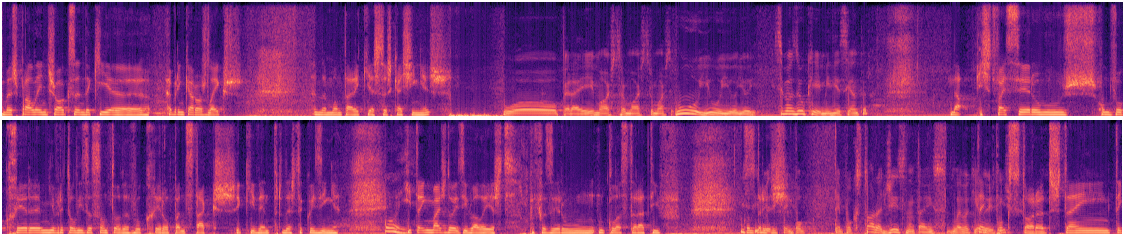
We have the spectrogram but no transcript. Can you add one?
Mas para além de jogos, ando aqui a, a brincar aos legos. Ando a montar aqui estas caixinhas. Uou, peraí, mostra, mostra, mostra. Ui, ui, ui, ui. Você vai fazer o quê? Media Center? Não, isto vai ser os onde vou correr a minha virtualização toda. Vou correr OpenStacks aqui dentro desta coisinha. Oi. E tenho mais dois igual a este para fazer um, um cluster ativo. Com Isso, mas três. isso tem pouco, tem pouco storage, isso não tem? Isso leva aqui Tem dois pouco discos? storage, tem, tem,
